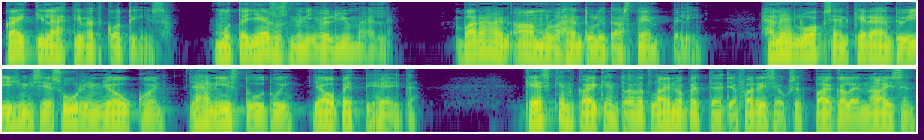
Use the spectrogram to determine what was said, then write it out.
Kaikki lähtivät kotiinsa, mutta Jeesus meni öljymäelle. Varhain aamulla hän tuli taas temppeliin. Hänen luokseen kerääntyi ihmisiä suurin joukoin, ja hän istuutui ja opetti heitä. Kesken kaiken toivat lainopettajat ja fariseukset paikalle naisen,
